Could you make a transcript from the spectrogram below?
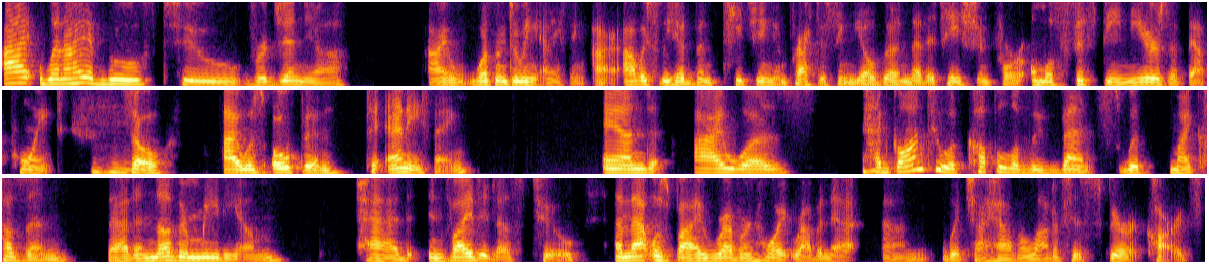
I when i had moved to virginia i wasn't doing anything. I obviously had been teaching and practicing yoga and meditation for almost 15 years at that point. Mm-hmm. so i was open to anything. And I was had gone to a couple of events with my cousin that another medium had invited us to, and that was by Reverend Hoyt Robinette, um, which I have a lot of his spirit cards.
